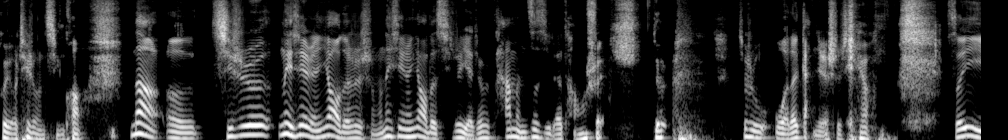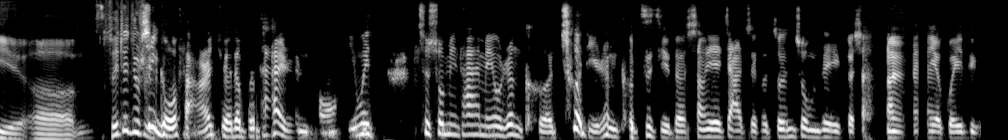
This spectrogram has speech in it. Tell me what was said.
会有这种情况。那呃，其实那些人要的是什么？那些人要的其实也就是他们自己的糖水，就是就是我的感觉是这样。所以呃，所以这就是这个我反而觉得不太认同，因为这说明他还没有认可彻底认可自己的商业价值和尊重这个商业规律。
